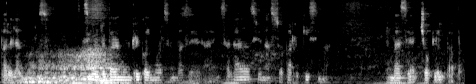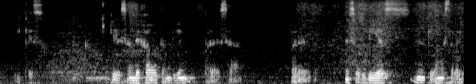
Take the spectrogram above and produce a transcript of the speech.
para el almuerzo. Así que preparan un rico almuerzo en base a ensaladas y una sopa riquísima en base a choclo y papa y queso que les han dejado también para, esa, para esos días en que van a estar ahí.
